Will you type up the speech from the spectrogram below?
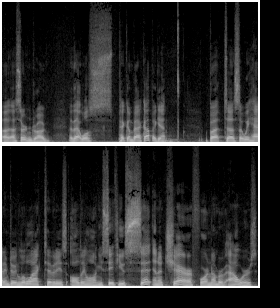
a, a certain drug that will s- pick them back up again. But uh, so we had him doing little activities all day long. You see, if you sit in a chair for a number of hours,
